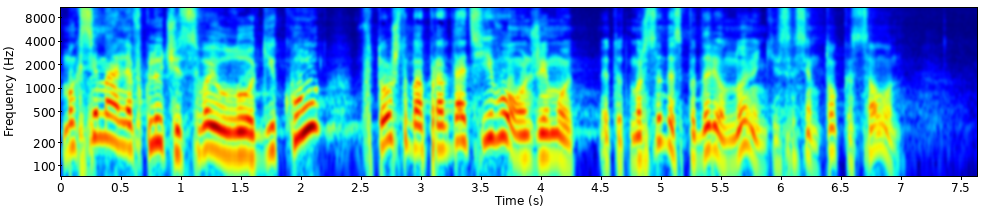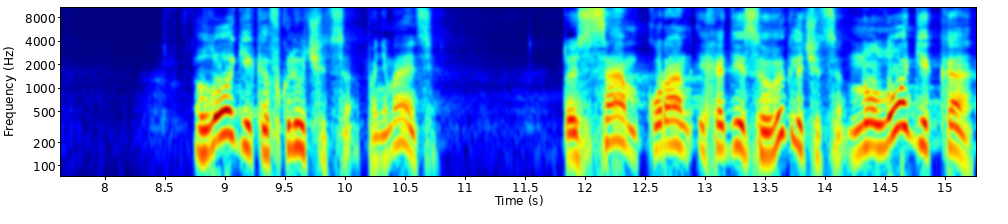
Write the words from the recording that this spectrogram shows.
максимально включит свою логику в то, чтобы оправдать его. Он же ему этот Мерседес подарил новенький, совсем только салон. Логика включится, понимаете? То есть сам Коран и хадисы выключатся, но логика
